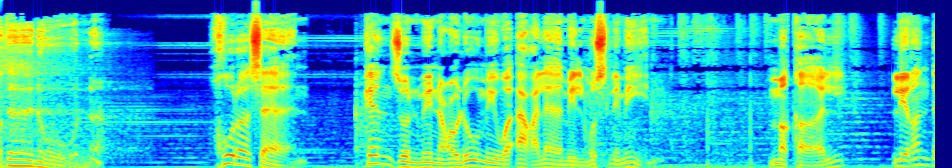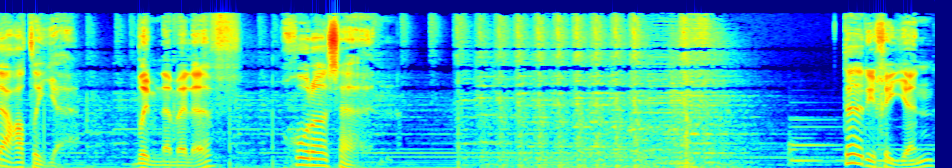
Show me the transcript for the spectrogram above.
ودانون خراسان كنز من علوم وأعلام المسلمين. مقال لرندا عطية ضمن ملف خراسان. تاريخيا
